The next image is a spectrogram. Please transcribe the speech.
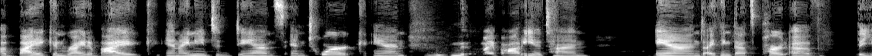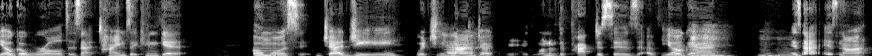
a bike and ride a bike and i need to dance and twerk and Mhm. move my body a ton and i think that's part of the yoga world is at times it can get almost judgy which Yeah. non-judgment is one of the practices of yoga Mhm. is that is not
